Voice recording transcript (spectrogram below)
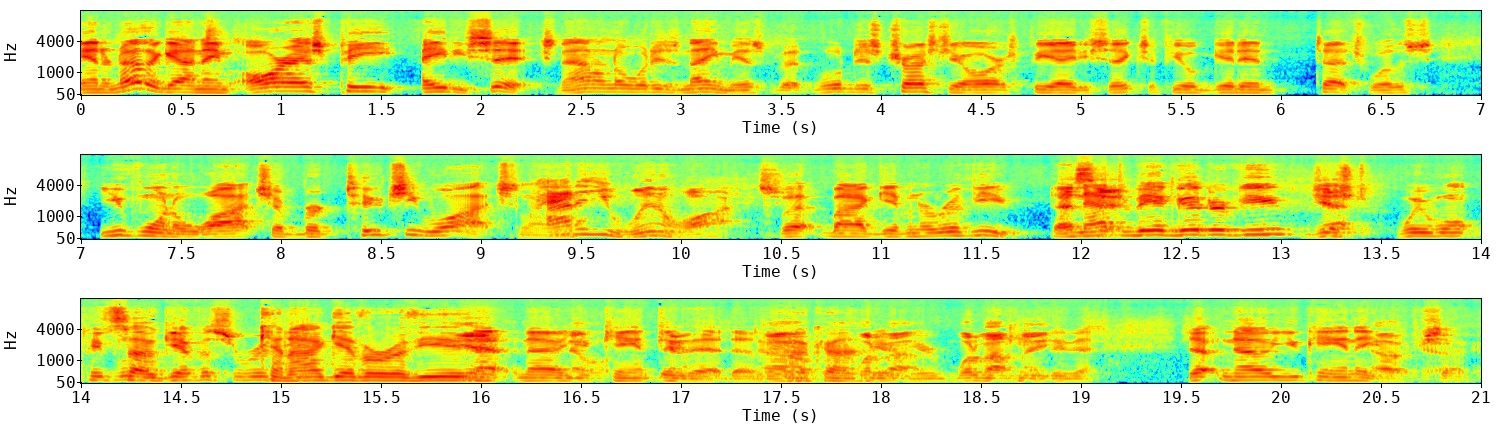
and another guy named RSP86. Now I don't know what his name is, but we'll just trust you, RSP86. If you'll get in touch with us, you've won a watch, a Bertucci watch, Lane How do you win a watch? but by giving a review. Doesn't That's have it. to be a good review. Just Yeah. we want people So to give us a review. Can I give a review? Yeah. No, no, No, you can't do can- that. Doesn't no. it? Okay. What You're- about- you're- what about can't me? Do that. So, no, you can't either. Okay, so. okay.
